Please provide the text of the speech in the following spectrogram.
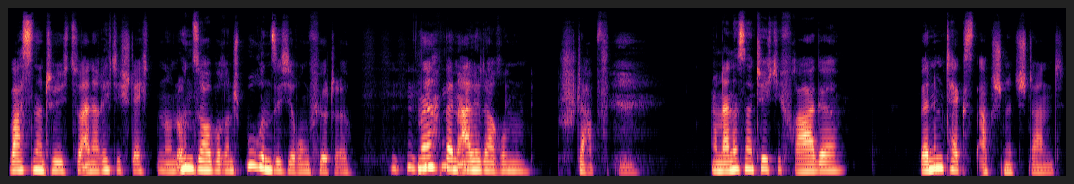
Was natürlich zu einer richtig schlechten und unsauberen Spurensicherung führte, ne, wenn alle darum stapften. Und dann ist natürlich die Frage, wenn im Textabschnitt stand,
